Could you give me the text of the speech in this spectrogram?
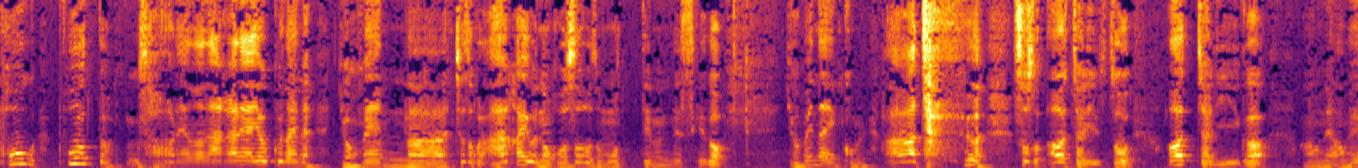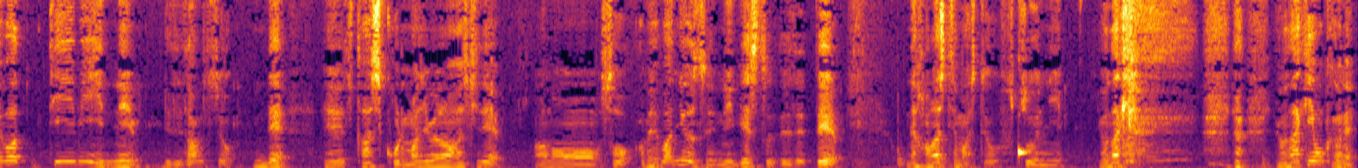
ポー、ポーっと、それの流れは良くないな。読めんな。ちょっとこれアーカイブ残そうと思ってるんですけど、読めないコメント、あーちゃ、そうそう、アーチャリー、そう、アーチャリーが、あのね、アメバ TV に出てたんですよ。で、えー、確かこれ真面目な話で、あのー、そう、アメバニュースにゲストで出てて、ね、話してましたよ、普通に。夜泣き、夜泣き目標ね、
